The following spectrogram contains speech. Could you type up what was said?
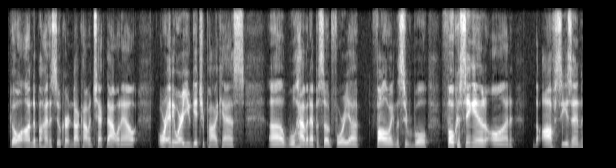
go on to behindthesteelcurtain.com and check that one out, or anywhere you get your podcasts. Uh, we'll have an episode for you following the Super Bowl, focusing in on the off season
